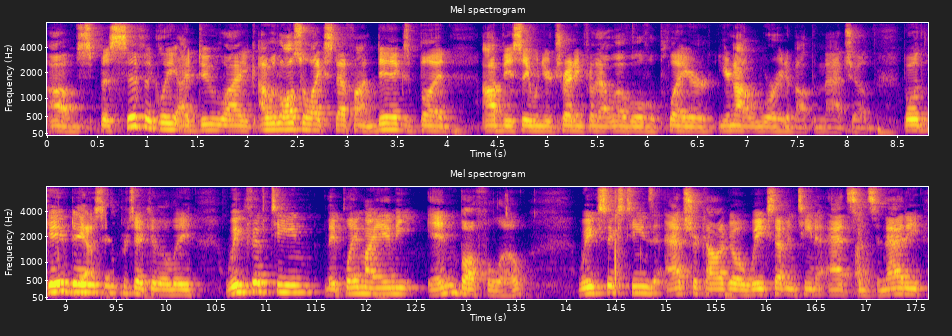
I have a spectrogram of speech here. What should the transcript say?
Um, specifically, I do like, I would also like Stefon Diggs, but obviously when you're trading for that level of a player, you're not worried about the matchup. But with Gabe Davis yeah. in particularly, week 15, they play Miami in Buffalo. Week 16 is at Chicago, week 17 at Cincinnati.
